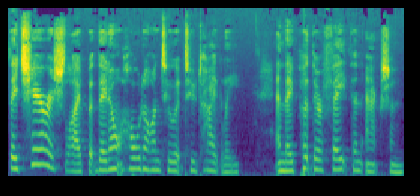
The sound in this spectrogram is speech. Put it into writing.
They cherish life, but they don't hold on to it too tightly, and they put their faith in action,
